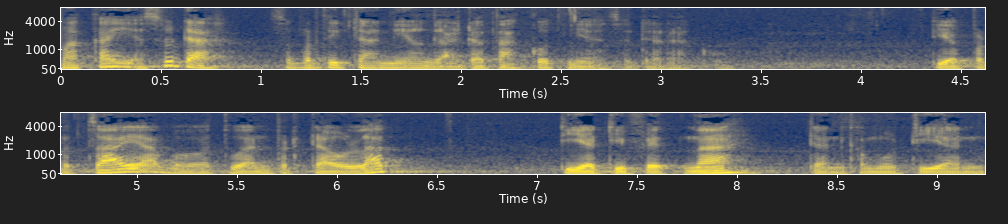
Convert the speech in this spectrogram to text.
maka ya sudah, seperti Daniel nggak ada takutnya, saudaraku. Dia percaya bahwa Tuhan berdaulat, dia difitnah, dan kemudian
